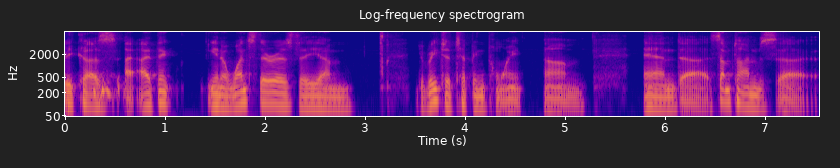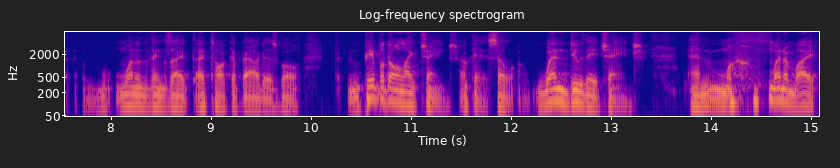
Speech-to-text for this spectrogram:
because I, I, think you know once there is the um, you reach a tipping point, um, and uh, sometimes uh, one of the things I, I talk about is well, people don't like change. Okay, so when do they change? And one of my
